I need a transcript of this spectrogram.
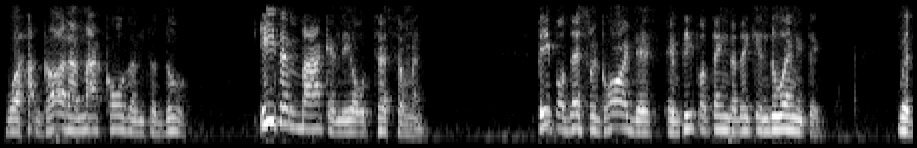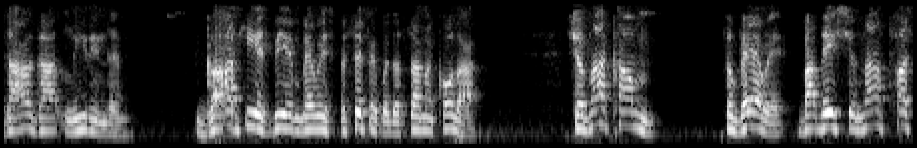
what God has not called them to do. Even back in the Old Testament, people disregard this and people think that they can do anything without God leading them. God here is being very specific with the son of Korah. Should not come to vary, but they should not touch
